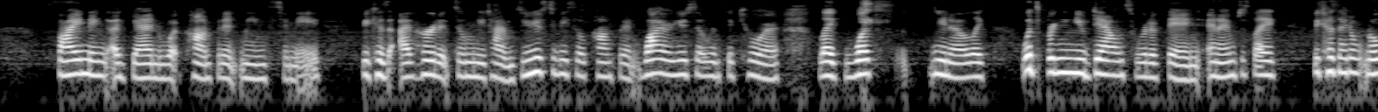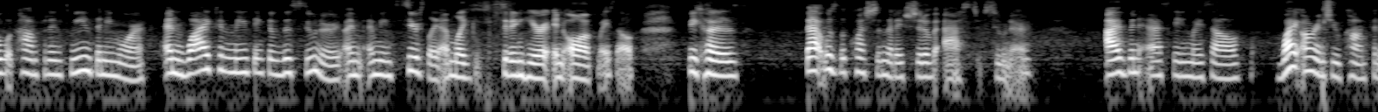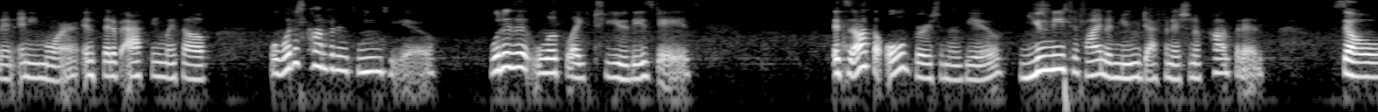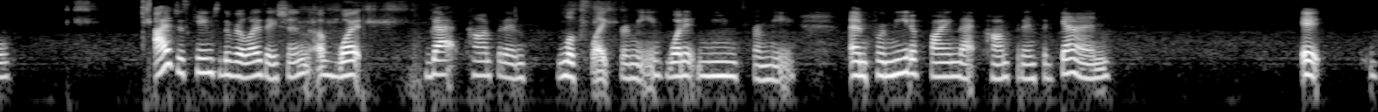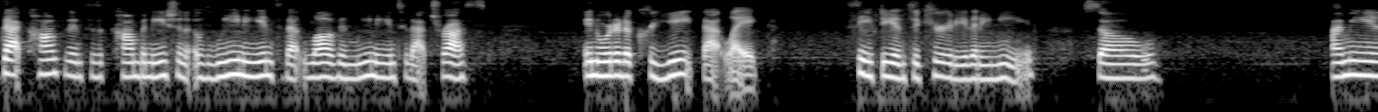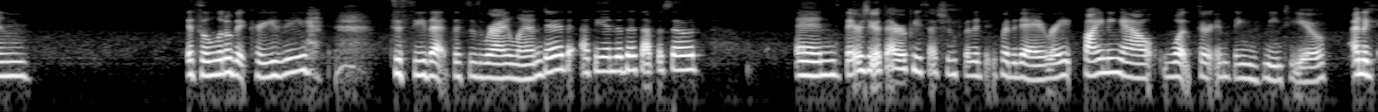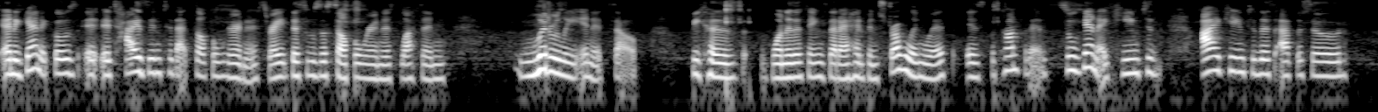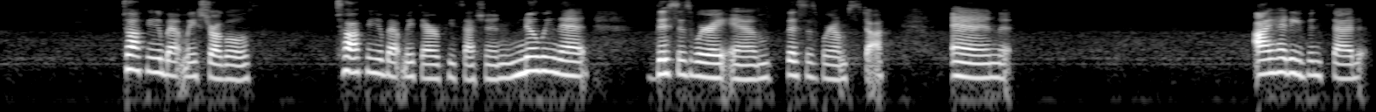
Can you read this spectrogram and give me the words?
finding again what confident means to me because I've heard it so many times. You used to be so confident. Why are you so insecure? Like, what's, you know, like, what's bringing you down, sort of thing. And I'm just like, because I don't know what confidence means anymore. And why couldn't I think of this sooner? I'm, I mean, seriously, I'm like sitting here in awe of myself because that was the question that I should have asked sooner. I've been asking myself, why aren't you confident anymore? Instead of asking myself, well, what does confidence mean to you? What does it look like to you these days? It's not the old version of you. You need to find a new definition of confidence. So I just came to the realization of what that confidence looks like for me, what it means for me. And for me to find that confidence again, it that confidence is a combination of leaning into that love and leaning into that trust in order to create that like safety and security that I need. So, I mean, it's a little bit crazy to see that this is where I landed at the end of this episode. And there's your therapy session for the for the day, right? Finding out what certain things mean to you. And and again, it goes it, it ties into that self-awareness, right? This was a self-awareness lesson literally in itself because one of the things that I had been struggling with is the confidence. So again, I came to I came to this episode talking about my struggles, talking about my therapy session, knowing that this is where I am, this is where I'm stuck. And I had even said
